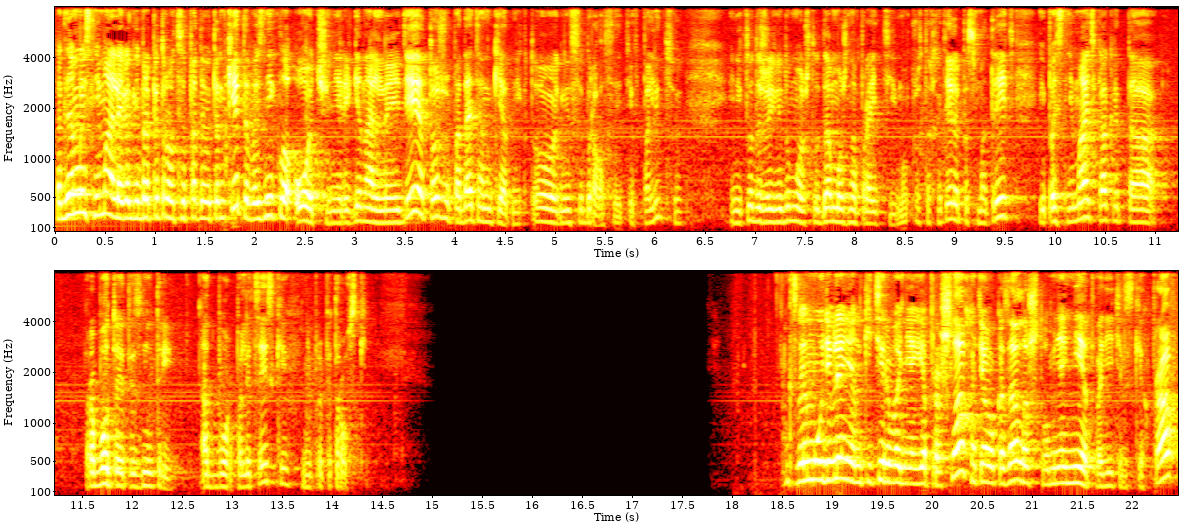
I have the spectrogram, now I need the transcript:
Когда мы снимали, как Днепропетровцы подают анкеты, возникла очень оригинальная идея тоже подать анкет. Никто не собирался идти в полицию, и никто даже не думал, что туда можно пройти. Мы просто хотели посмотреть и поснимать, как это работает изнутри. Отбор полицейских в Днепропетровске. К своему удивлению, анкетирование я прошла, хотя оказалось, что у меня нет водительских прав,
